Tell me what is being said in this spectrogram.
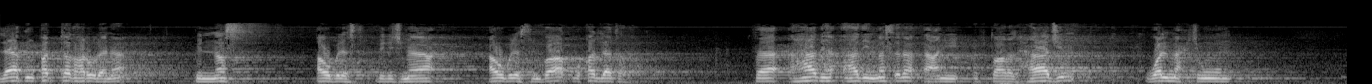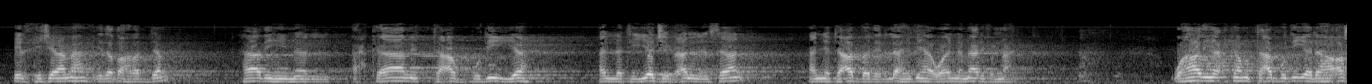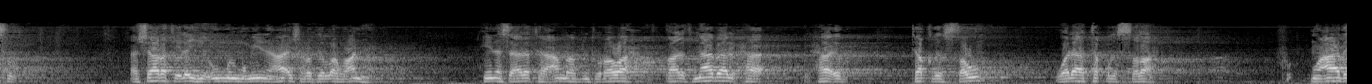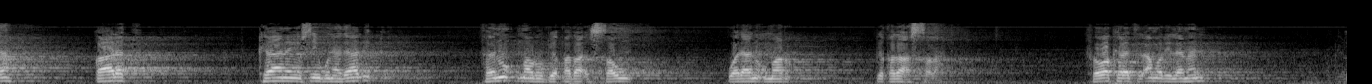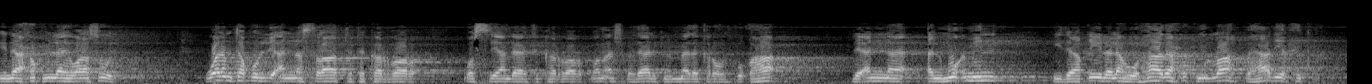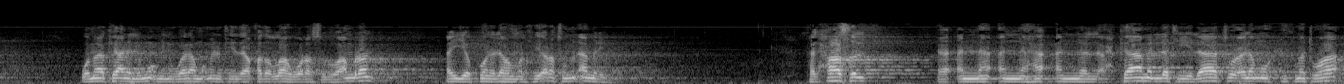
لكن قد تظهر لنا بالنص أو بالإجماع أو بالإستنباط وقد لا تظهر. فهذه هذه المسألة أعني إفطار الحاجم والمحجوم بالحجامة إذا ظهر الدم. هذه من الأحكام التعبدية التي يجب على الإنسان أن يتعبد لله بها وإن لم يعرف المعنى. وهذه الأحكام التعبدية لها أصل. أشارت إليه أم المؤمنين عائشة رضي الله عنها حين سألتها عمرو بنت رواحة قالت ما بال الحائض تقضي الصوم؟ ولا تقضي الصلاة. معاذة قالت كان يصيبنا ذلك فنؤمر بقضاء الصوم ولا نؤمر بقضاء الصلاة. فوكلت الأمر إلى من؟ إلى حكم الله ورسوله. ولم تقل لأن الصلاة تتكرر والصيام لا يتكرر وما أشبه ذلك مما ذكره الفقهاء لأن المؤمن إذا قيل له هذا حكم الله فهذه الحكمة. وما كان لمؤمن ولا مؤمنة إذا قضى الله ورسوله أمرا أن يكون لهم الخيارة من أمرهم. فالحاصل أن أنها أن الأحكام التي لا تعلم حكمتها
